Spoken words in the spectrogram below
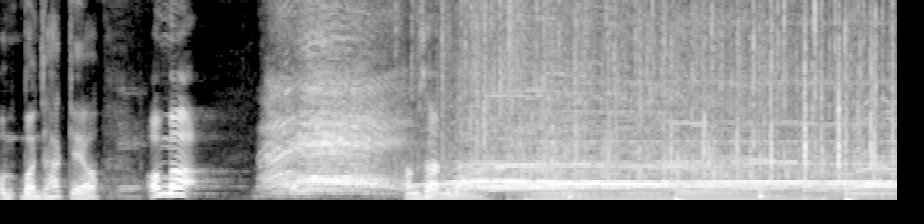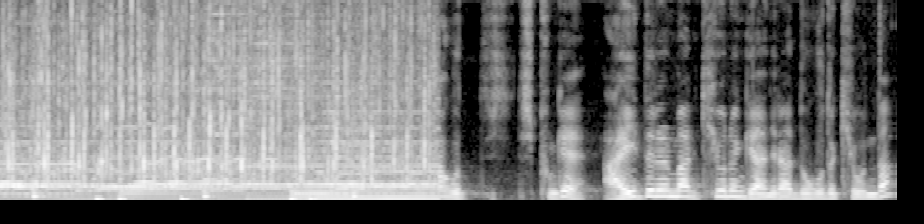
어- 먼저 할게요. 엄마 만세. 감사합니다. 하고 싶은 게 아이들만 키우는 게 아니라 누구도 키운다?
